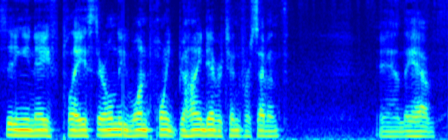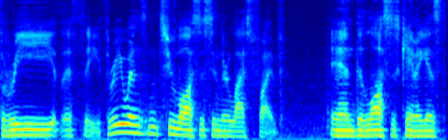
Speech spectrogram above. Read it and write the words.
sitting in eighth place. They're only one point behind Everton for seventh, and they have three let's see three wins and two losses in their last five, and the losses came against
